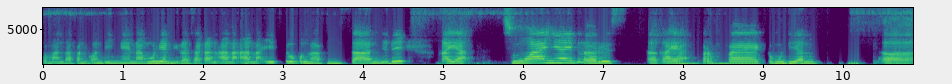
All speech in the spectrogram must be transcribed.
pemantapan kontingen. Namun yang dirasakan anak-anak itu penghabisan. Jadi kayak semuanya itu harus uh, kayak perfect, kemudian uh,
